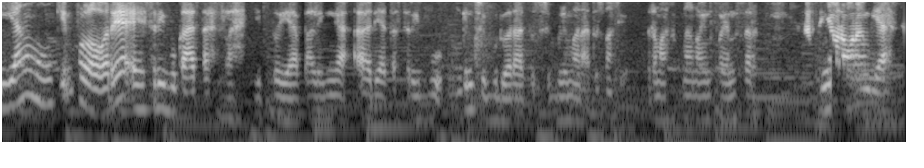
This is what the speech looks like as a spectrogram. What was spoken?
yang mungkin followernya eh 1000 ke atas lah gitu ya paling nggak eh, di atas 1000 mungkin 1200 1500 masih termasuk nano influencer artinya orang-orang biasa.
